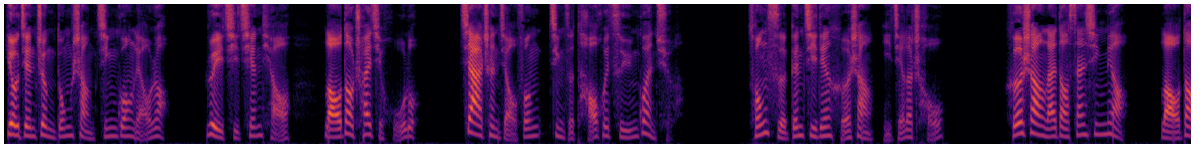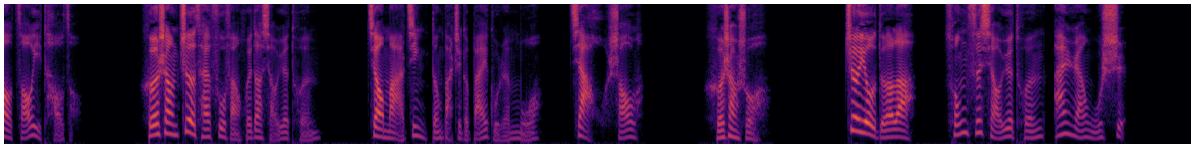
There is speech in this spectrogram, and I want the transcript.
又见正东上金光缭绕，锐气千条。老道揣起葫芦，驾趁脚风，径自逃回慈云观去了。从此跟祭颠和尚已结了仇。和尚来到三星庙，老道早已逃走。和尚这才复返回到小月屯。叫马进等把这个白骨人魔架火烧了。和尚说：“这又得了，从此小月屯安然无事。”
